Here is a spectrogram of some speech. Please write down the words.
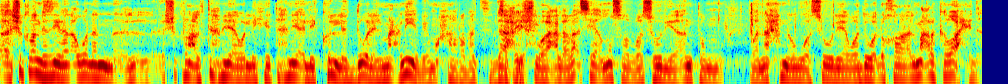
آه، شكرا جزيلا. اولا شكرا على التهنئة واللي هي تهنئة لكل الدول المعنية بمحاربة داعش صحيح. وعلى رأسها مصر وسوريا أنتم ونحن وسوريا ودول أخرى المعركة واحدة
